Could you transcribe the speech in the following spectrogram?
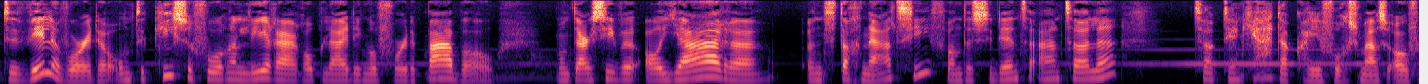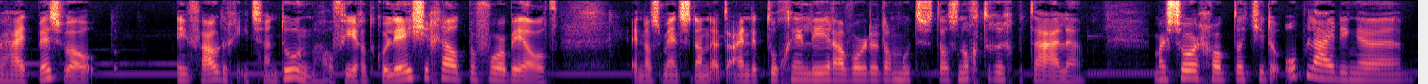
te willen worden, om te kiezen voor een leraaropleiding of voor de PABO. Want daar zien we al jaren een stagnatie van de studentenaantallen. Terwijl ik denk, ja, daar kan je volgens mij als overheid best wel eenvoudig iets aan doen. Halveer het collegegeld bijvoorbeeld. En als mensen dan uiteindelijk toch geen leraar worden, dan moeten ze het alsnog terugbetalen. Maar zorg ook dat je de opleidingen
